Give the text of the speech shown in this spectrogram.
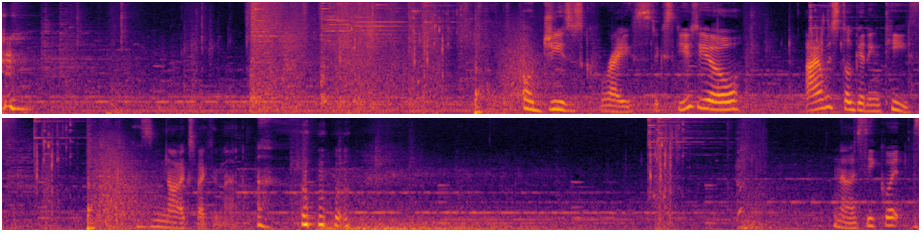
Oh, Jesus Christ. Excuse you. I was still getting teeth. I was not expecting that. no secrets.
